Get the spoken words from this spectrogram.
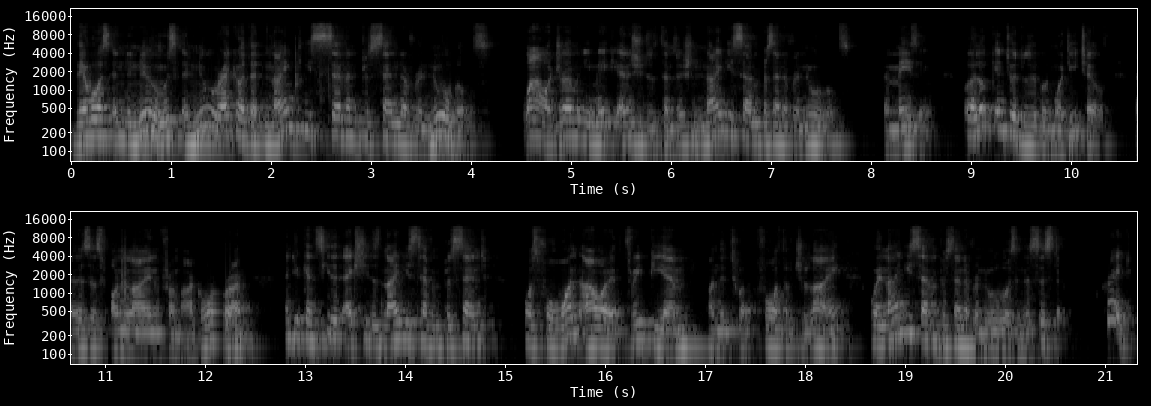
there was in the news a new record that 97% of renewables, wow, Germany made the energy transition, 97% of renewables. Amazing. Well, I look into it a little bit more detailed. And this is online from Agora. And you can see that actually this 97% was for one hour at 3 p.m. on the 4th of July, where 97% of renewables in the system. Great.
